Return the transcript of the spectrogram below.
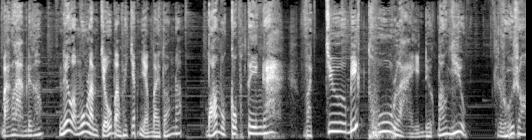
Bạn làm được không? Nếu bạn muốn làm chủ, bạn phải chấp nhận bài toán đó. Bỏ một cục tiền ra và chưa biết thu lại được bao nhiêu. Rủi ro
